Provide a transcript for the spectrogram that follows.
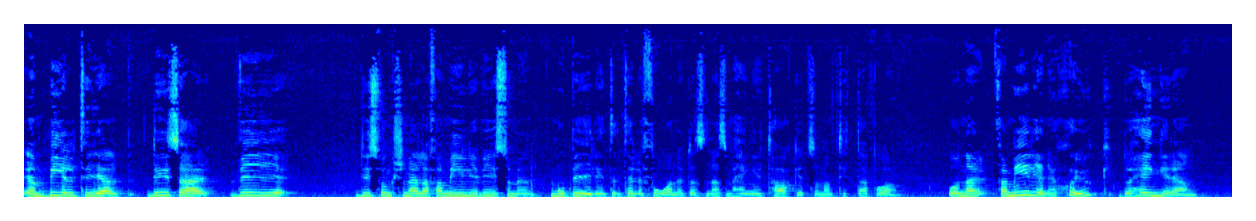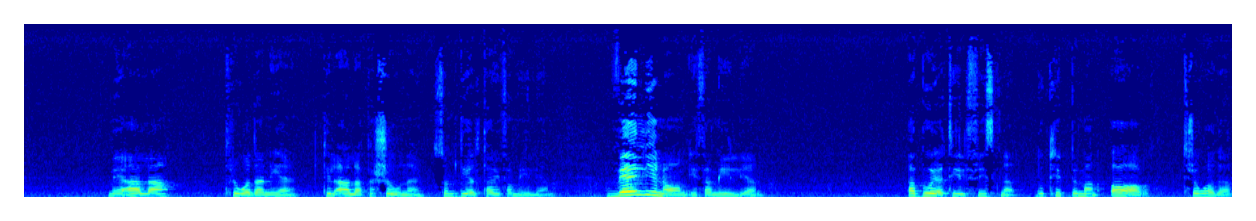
en bild till hjälp. Det är så här, vi dysfunktionella familjer, vi är som en mobil, inte en telefon, utan sådana som hänger i taket som man tittar på. Och när familjen är sjuk, då hänger den med alla trådar ner till alla personer som deltar i familjen. Väljer någon i familjen att börja tillfriskna, då klipper man av tråden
